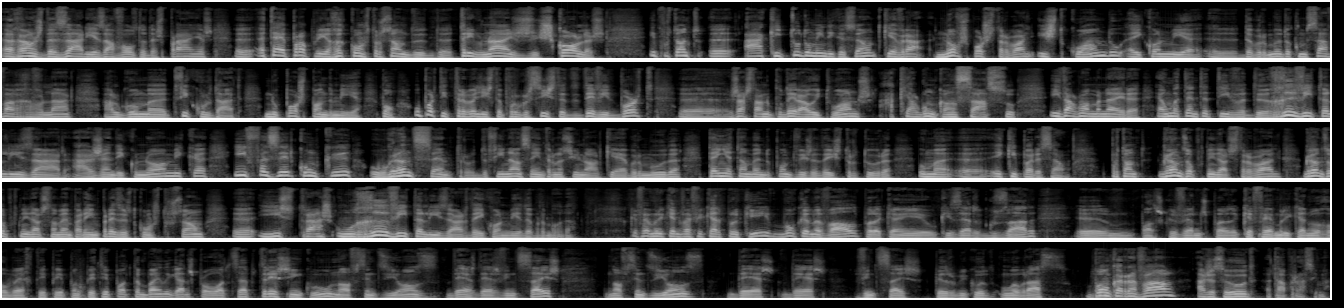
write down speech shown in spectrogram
arranjo das áreas à volta das praias, até a própria reconstrução de, de tribunais, escolas. E, portanto, há aqui toda uma indicação de que haverá novos postos de trabalho, isto quando a economia da Bermuda começava a revelar alguma dificuldade no pós-pandemia. Bom, o Partido Trabalhista Progressista de David Burt uh, já está no poder há oito anos, há aqui algum cansaço e, de alguma maneira, é uma tentativa de revitalizar a agenda económica e fazer com que o grande centro de finança internacional, que é a Bermuda, tenha também, do ponto de vista da estrutura, uma uh, equiparação. Portanto, grandes oportunidades de trabalho, grandes oportunidades também para empresas de construção eh, e isso traz um revitalizar da economia da Bermuda. O Café Americano vai ficar por aqui. Bom carnaval para quem o quiser gozar. Eh, pode escrever-nos para caféamericano.rtp.pt. Pode também ligar-nos para o WhatsApp 351 911 10 10 26. 911 10 10 26. Pedro Bicudo, um abraço. Bom carnaval, haja saúde, até à próxima.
